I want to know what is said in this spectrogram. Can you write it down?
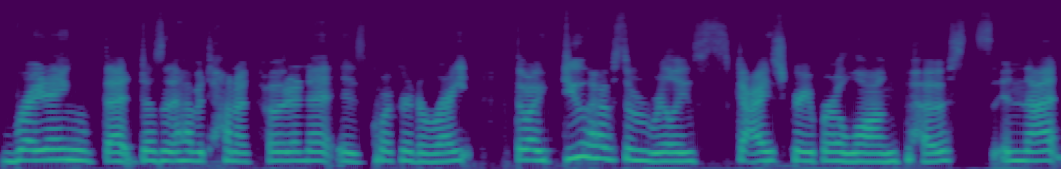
writing that doesn't have a ton of code in it is quicker to write. Though I do have some really skyscraper long posts in that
